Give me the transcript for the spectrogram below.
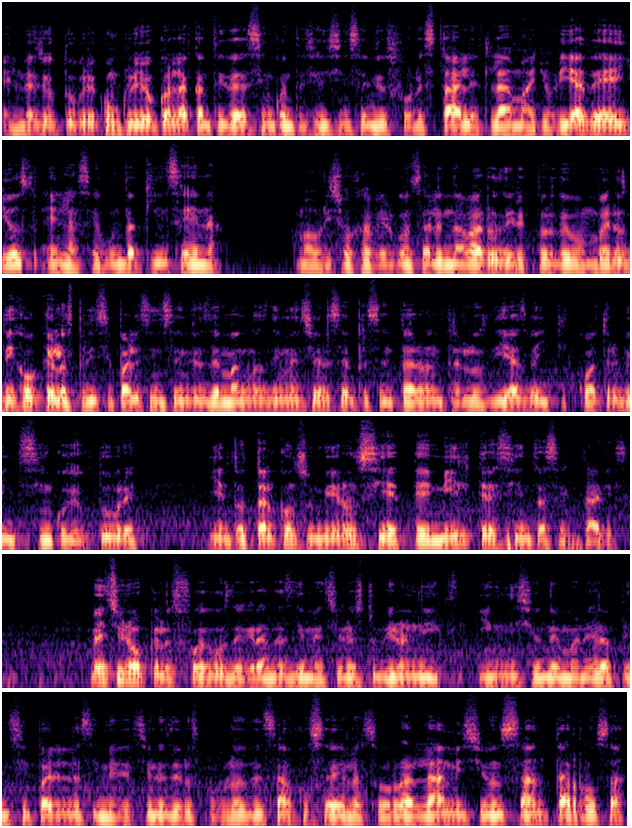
El mes de octubre concluyó con la cantidad de 56 incendios forestales, la mayoría de ellos en la segunda quincena. Mauricio Javier González Navarro, director de bomberos, dijo que los principales incendios de magnas dimensiones se presentaron entre los días 24 y 25 de octubre y en total consumieron 7.300 hectáreas. Mencionó que los fuegos de grandes dimensiones tuvieron ignición de manera principal en las inmediaciones de los poblados de San José de la Zorra, La Misión, Santa Rosa,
